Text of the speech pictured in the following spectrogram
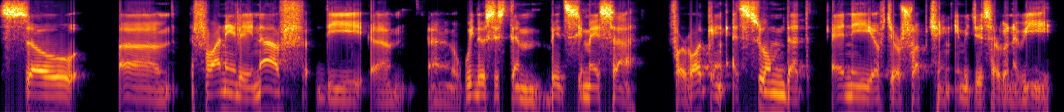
So, um, funnily enough, the um, uh, Windows system bits Mesa for Vulkan assume that any of your swap chain images are going to be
